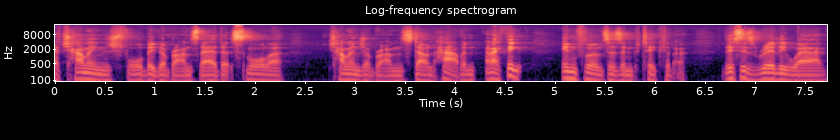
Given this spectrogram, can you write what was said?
a challenge for bigger brands there that smaller challenger brands don't have. And, and I think influencers in particular, this is really where,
